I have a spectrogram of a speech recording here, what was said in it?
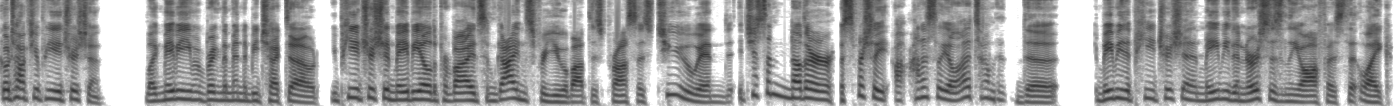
go talk to your pediatrician. Like maybe even bring them in to be checked out. Your pediatrician may be able to provide some guidance for you about this process too. And it's just another, especially honestly, a lot of times the maybe the pediatrician, and maybe the nurses in the office that like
